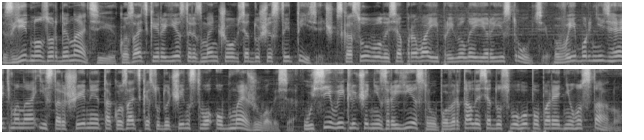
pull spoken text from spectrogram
Згідно з ординацією, козацький реєстр зменшувався до 6 тисяч, скасовувалися права і привілеї реєстровців, виборність гетьмана і старшини та козацьке судочинство обмежувалися. Усі виключені з реєстру поверталися до свого попереднього стану.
